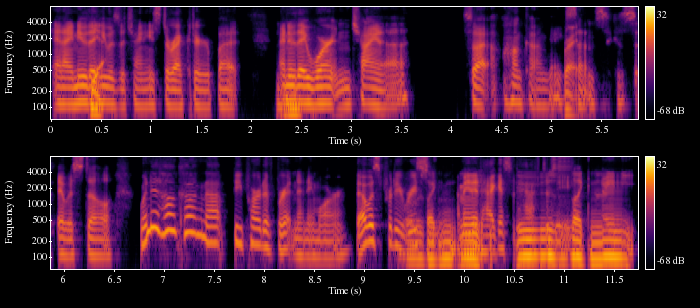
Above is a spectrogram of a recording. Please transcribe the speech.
and I knew that Yeah. he was a Chinese director, but I knew Mhm. they weren't in China. So Hong Kong makes Right. sense because it was still. When did Hong Kong not be part of Britain anymore? That was pretty It was like recent. I mean, it, I guess it, It have to be. like ninety.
